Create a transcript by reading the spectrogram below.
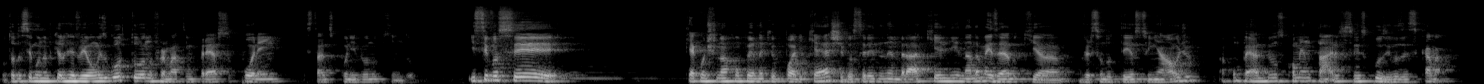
O Toda Segunda Pequeno Réveillon esgotou no formato impresso, porém está disponível no Kindle. E se você quer continuar acompanhando aqui o podcast, gostaria de lembrar que ele nada mais é do que a versão do texto em áudio, acompanhado de uns comentários que são exclusivos desse canal.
